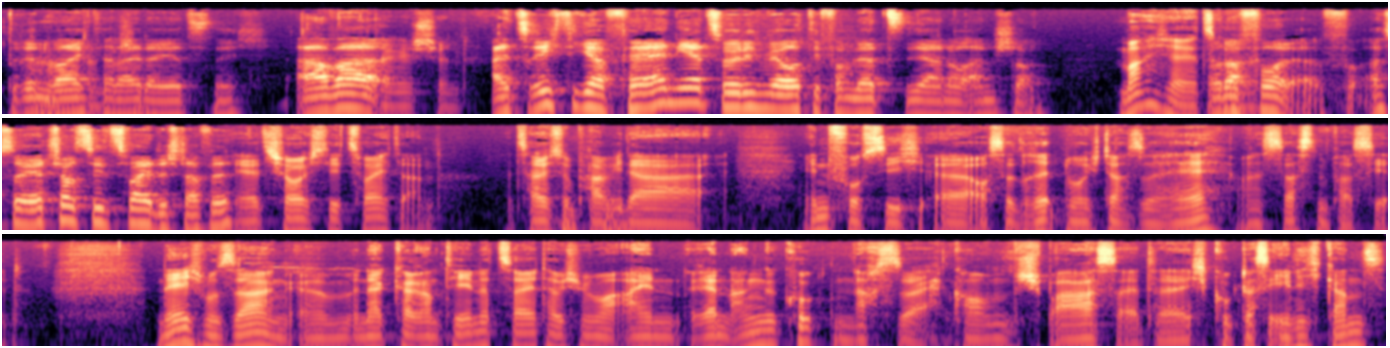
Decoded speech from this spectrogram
drin ja, war ich da leider jetzt nicht. Aber Dankeschön. als richtiger Fan jetzt würde ich mir auch die vom letzten Jahr noch anschauen. Mache ich ja jetzt Oder gerade. vor. Achso, jetzt schaust du die zweite Staffel? Jetzt schaue ich die zweite an. Jetzt habe ich so ein paar wieder Infos, die ich äh, aus der dritten, wo ich dachte so, hä, was ist das denn passiert? Nee, ich muss sagen, ähm, in der Quarantänezeit habe ich mir mal ein Rennen angeguckt und dachte so, ja komm, Spaß, Alter, ich gucke das eh nicht ganz.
